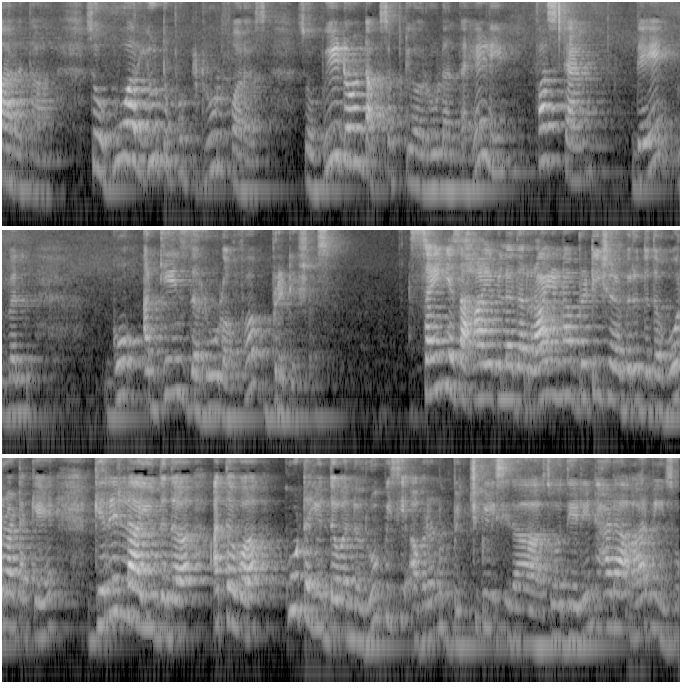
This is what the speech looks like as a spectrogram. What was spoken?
Bharat. So who are you to put rule for us so we don't accept your rule ಅಂತ ಹೇಳಿ first time they will go against the rule of a Britishers ಸೈನ್ಯ ಸಹಾಯವಿಲ್ಲದ ರಾಯಣ್ಣ ಬ್ರಿಟಿಷರ ವಿರುದ್ಧದ ಹೋರಾಟಕ್ಕೆ ಗೆರಿಲ್ಲಾ ಯುದ್ಧದ ಅಥವಾ ಕೂಟ ಯುದ್ಧವನ್ನು ರೂಪಿಸಿ ಅವರನ್ನು ಬೆಚ್ಚಿ ಬೀಳಿಸಿದ. So they didn't had a army so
